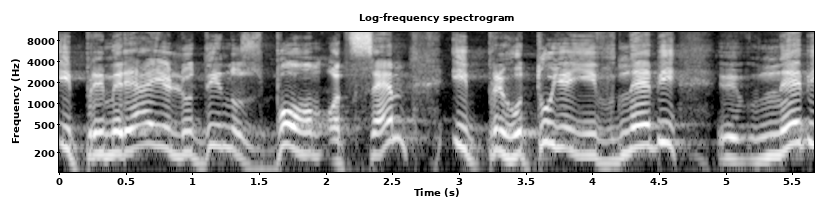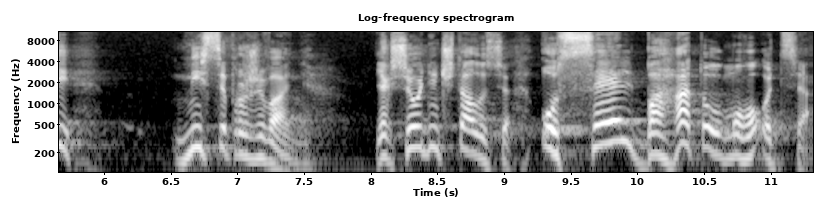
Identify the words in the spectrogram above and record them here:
і примиряє людину з Богом Отцем і приготує їй в небі, в небі місце проживання. Як сьогодні читалося, осель багато мого Отця.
